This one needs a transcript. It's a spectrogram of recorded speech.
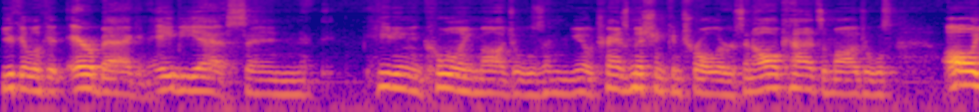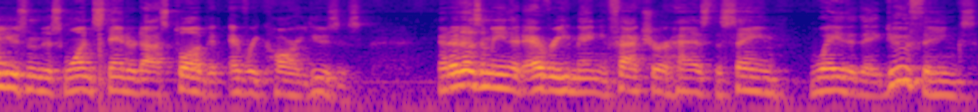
you can look at airbag and ABS and heating and cooling modules and you know transmission controllers and all kinds of modules all using this one standardized plug that every car uses. Now that doesn't mean that every manufacturer has the same way that they do things,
